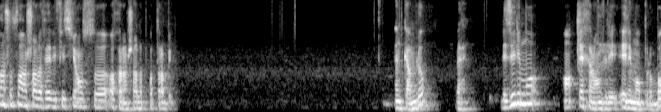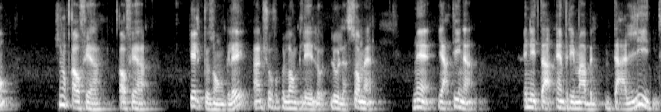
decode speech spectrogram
Donc, je fais, Inch'Allah, faire efficience autre, Inch'Allah, pour Rabbi. نكملوا به les éléments en اخر anglais éléments probants شنو نلقاو فيها نلقاو فيها quelques onglets غنشوفوا بالانجلي الاولى سومير هنا يعطينا ان ايتا امبريمابل نتاع ليد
